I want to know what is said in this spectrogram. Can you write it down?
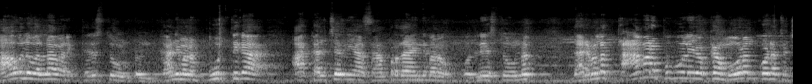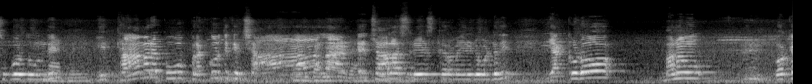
బావుల వల్ల మనకి తెలుస్తూ ఉంటుంది. కానీ మనం పూర్తిగా ఆ కల్చర్ని ఆ సాంప్రదాయాన్ని మనం వదిలేస్తూ ఉన్నాం. దానివల్ల తామర పువ్వుల యొక్క మూలం కూడా చచ్చిపోతూ ఉంది. ఈ తామర పువ్వు ప్రకృతికి చాలా అంటే చాలా శ్రేయస్కరమైనటువంటిది. ఎక్కడో మనం ఒక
